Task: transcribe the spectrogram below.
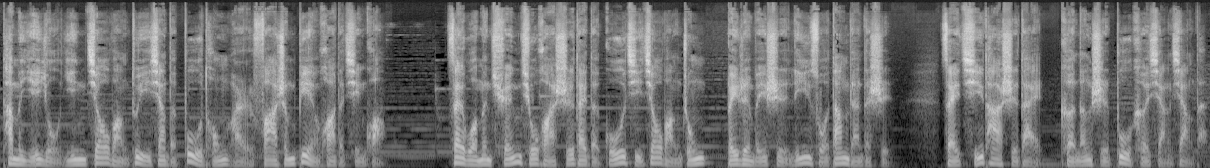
他们也有因交往对象的不同而发生变化的情况。在我们全球化时代的国际交往中，被认为是理所当然的事，在其他时代可能是不可想象的。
